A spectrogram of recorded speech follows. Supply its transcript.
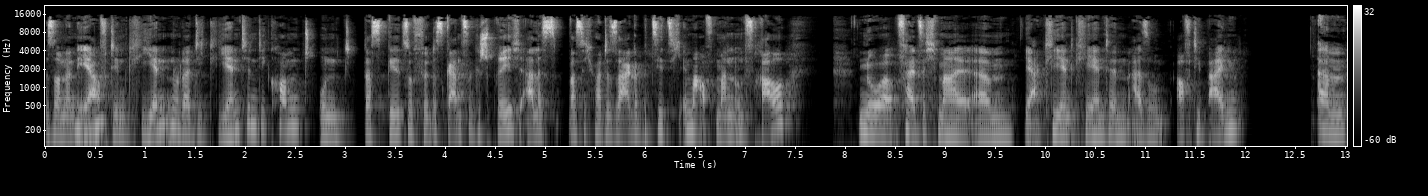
sondern eher mhm. auf den Klienten oder die Klientin, die kommt. Und das gilt so für das ganze Gespräch. Alles, was ich heute sage, bezieht sich immer auf Mann und Frau. Nur falls ich mal, ähm, ja, Klient, Klientin, also auf die beiden. Ähm,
